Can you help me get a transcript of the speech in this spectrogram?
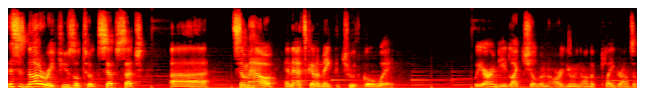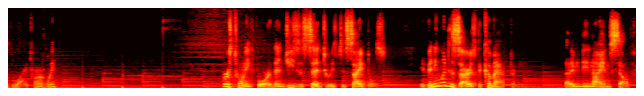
This is not a refusal to accept such uh, somehow, and that's going to make the truth go away. We are indeed like children arguing on the playgrounds of life, aren't we? Verse 24 Then Jesus said to his disciples, If anyone desires to come after me, let him deny himself,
